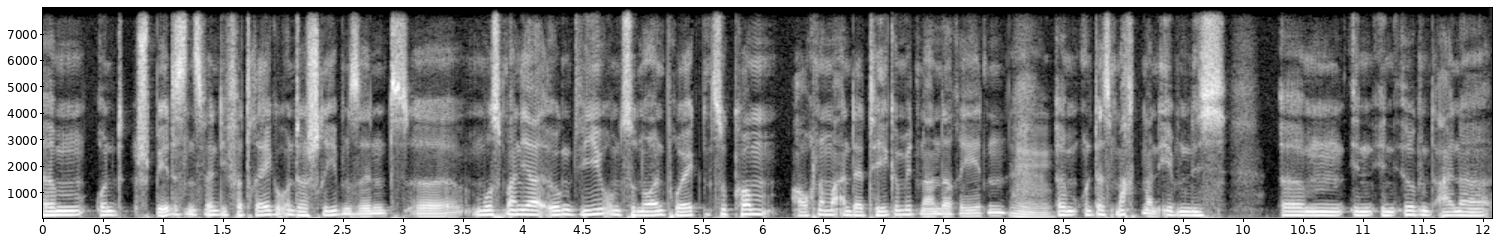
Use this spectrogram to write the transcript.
Ähm, und spätestens, wenn die Verträge unterschrieben sind, äh, muss man ja irgendwie, um zu neuen Projekten zu kommen, auch nochmal an der Theke miteinander reden. Mhm. Ähm, und das macht man eben nicht ähm, in, in irgendeiner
